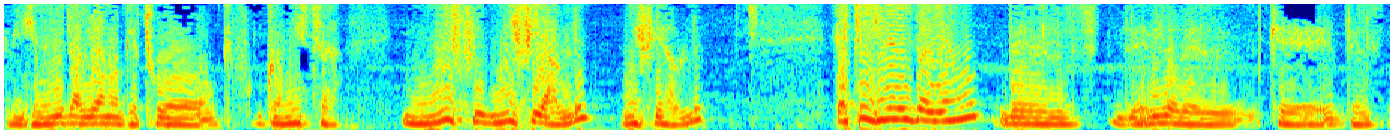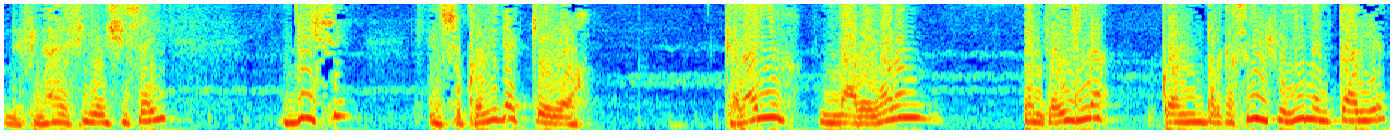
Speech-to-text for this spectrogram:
el ingeniero italiano que estuvo, que fue un cronista muy, fi- muy fiable, muy fiable, este ingeniero italiano del, de, digo, del, que, del, de finales del siglo XVI dice en sus crónicas que los canarios navegaban entre islas con embarcaciones rudimentarias,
